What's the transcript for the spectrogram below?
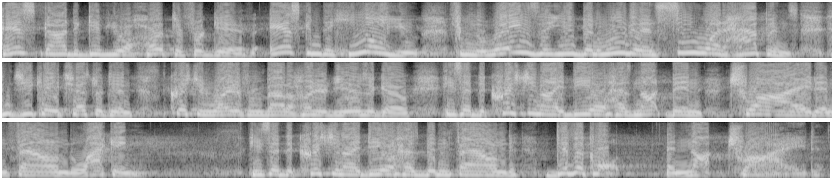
Ask God to give you a heart to forgive. Ask Him to heal you from the ways that you've been wounded and see what happens. G.K. Chesterton, Christian writer from about 100 years ago, he said, The Christian ideal has not been tried and found lacking. He said, The Christian ideal has been found difficult and not tried.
